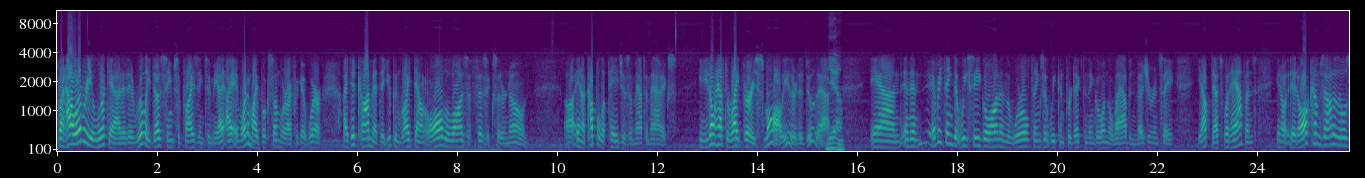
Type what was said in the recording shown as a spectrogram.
But however you look at it, it really does seem surprising to me. I, I, in one of my books somewhere, I forget where, I did comment that you can write down all the laws of physics that are known uh, in a couple of pages of mathematics. And you don't have to write very small either to do that Yeah. and and then everything that we see go on in the world, things that we can predict, and then go in the lab and measure and say, "Yep, that's what happens." You know, it all comes out of those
